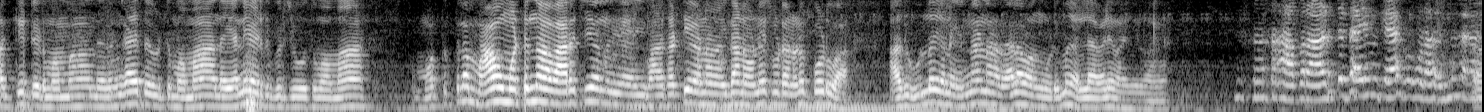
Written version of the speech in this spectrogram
பக்கெட் எடுமாமா அந்த வெங்காயத்தை விட்டுமாமா அந்த எண்ணெயை எடுத்து பிரித்து ஊற்றுமாமா மொத்தத்தில் மாவு மட்டும்தான் அவள் அரைச்சி அந்த சட்டி இதான உடனே சூடான போடுவா. அதுக்குள்ளே எனக்கு என்னென்ன வேலை வாங்க முடியுமோ எல்லா வேலையும் வாங்கிடுவாங்க. அப்புறம் அடுத்த டைம் கேட்க கூடாதுல்ல ஆ,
